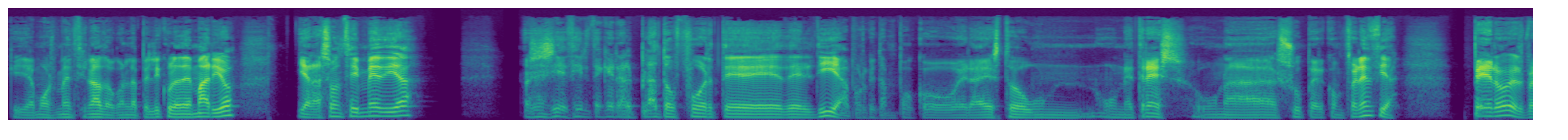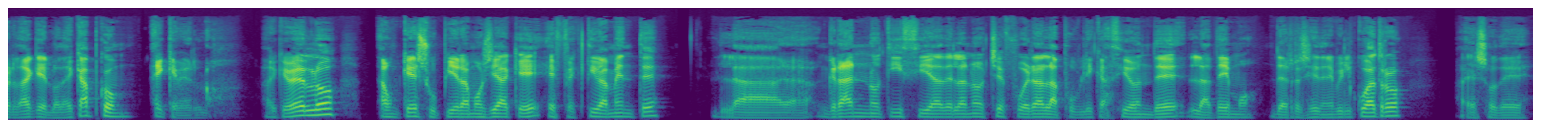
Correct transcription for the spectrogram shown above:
que ya hemos mencionado con la película de Mario. Y a las once y media, no sé si decirte que era el plato fuerte del día, porque tampoco era esto un, un E3 o una superconferencia. Pero es verdad que lo de Capcom hay que verlo. Hay que verlo, aunque supiéramos ya que efectivamente la gran noticia de la noche fuera la publicación de la demo de Resident Evil 4. A eso de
